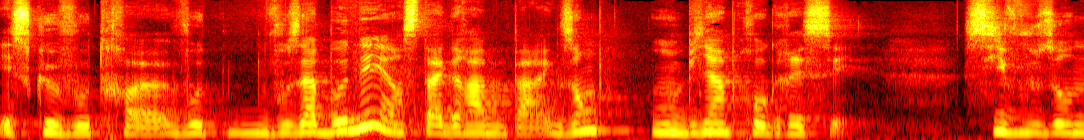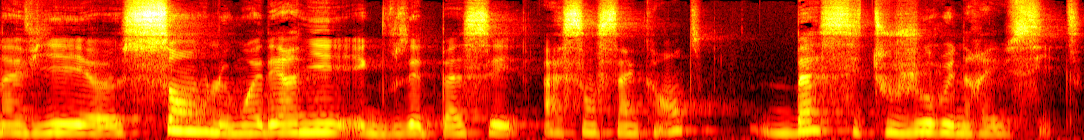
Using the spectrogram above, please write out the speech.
Est-ce que votre, vos abonnés Instagram, par exemple, ont bien progressé? Si vous en aviez 100 euh, le mois dernier et que vous êtes passé à 150, bah, c'est toujours une réussite.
